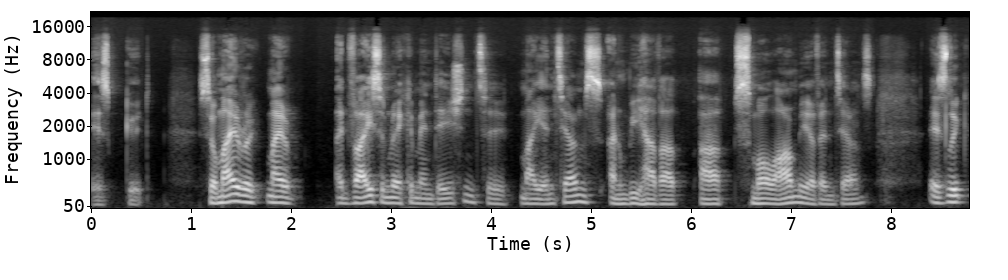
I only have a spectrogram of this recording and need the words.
is good. So my re- my advice and recommendation to my interns, and we have a, a small army of interns, is look,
